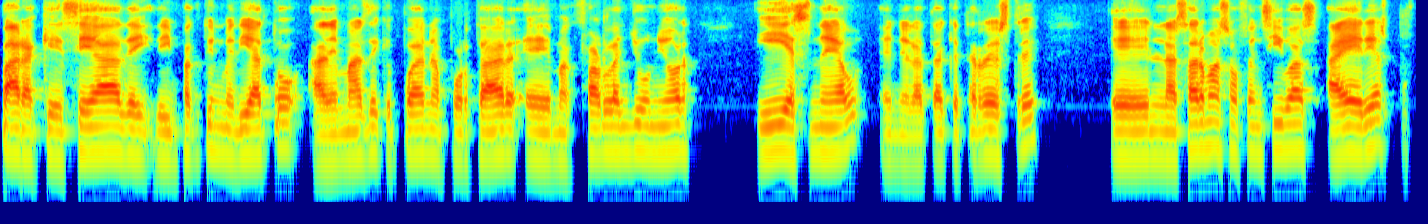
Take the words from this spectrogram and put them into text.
para que sea de, impacto inmediato, además de que puedan aportar eh, McFarland Jr. y Snell en el ataque terrestre. En las armas ofensivas aéreas, pues,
